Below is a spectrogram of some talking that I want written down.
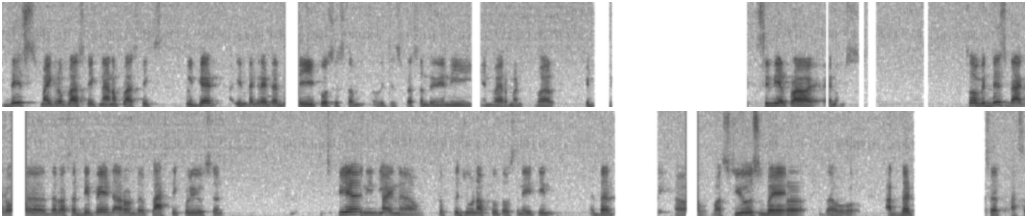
this microplastic, nanoplastics will get integrated with the ecosystem which is present in any environment where it severe problems. So with this background, uh, there was a debate around the plastic pollution. It's appeared in India in uh, 5th June of 2018 that uh, was used by uh, the at that as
